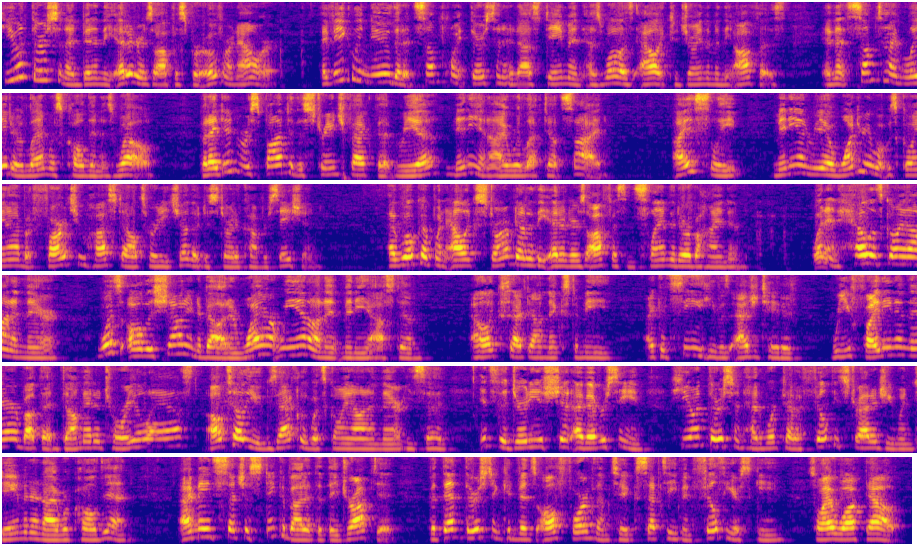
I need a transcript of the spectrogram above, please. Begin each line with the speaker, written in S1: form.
S1: Hugh and Thurston had been in the editor's office for over an hour. I vaguely knew that at some point Thurston had asked Damon as well as Alec to join them in the office, and that some time later Lem was called in as well. But I didn't respond to the strange fact that Rhea, Minnie, and I were left outside. I asleep, Minnie and Rhea wondering what was going on but far too hostile toward each other to start a conversation. I woke up when Alec stormed out of the editor's office and slammed the door behind him. What in hell is going on in there? What's all this shouting about, and why aren't we in on it? Minnie asked him. Alec sat down next to me. I could see he was agitated. Were you fighting in there about that dumb editorial? I asked. I'll tell you exactly what's going on in there, he said. It's the dirtiest shit I've ever seen. Hugh and Thurston had worked out a filthy strategy when Damon and I were called in. I made such a stink about it that they dropped it. But then Thurston convinced all four of them to accept an even filthier scheme, so I walked out.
